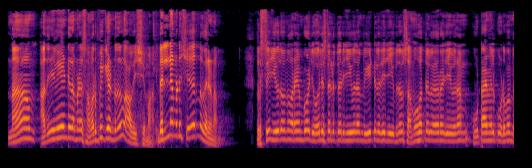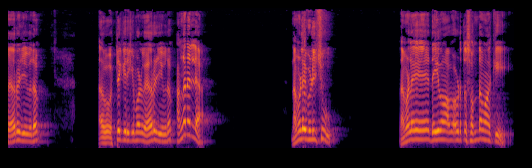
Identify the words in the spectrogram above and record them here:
നാം അതിനുവേണ്ടി നമ്മളെ സമർപ്പിക്കേണ്ടതും ആവശ്യമാണ്. ഇതെല്ലാം കൂടെ ചേർന്ന് വരണം. ക്രിസ്ത്യ ജീവിതം എന്ന് പറയുമ്പോൾ ജോലിസ്ഥലത്തൊരു ജീവിതം വീട്ടിലൊരു ജീവിതം സമൂഹത്തിൽ വേറൊരു ജീവിതം കൂട്ടായ്മയിൽ കുടുംബം വേറൊരു ജീവിതം ഒറ്റയ്ക്കിരിക്കുമ്പോൾ വേറൊരു ജീവിതം അങ്ങനല്ല. നമ്മളെ വിളിച്ചു. നമ്മളെ ദൈവം അവിടുത്തെ സ്വന്തമാക്കി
